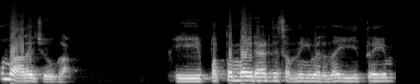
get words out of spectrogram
ഒന്ന് ആലോചിച്ച് നോക്കുക. ഈ പത്തൊമ്പതിനായിരത്തി സംതിങ് വരുന്ന ഈ ഇത്രയും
